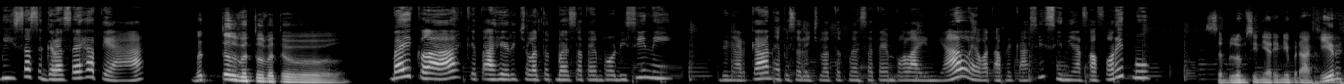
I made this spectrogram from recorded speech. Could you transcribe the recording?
bisa segera sehat ya. Betul, betul, betul. Baiklah, kita akhiri Celetuk Bahasa Tempo di sini. Dengarkan episode Celetuk Bahasa Tempo lainnya lewat aplikasi Siniar favoritmu. Sebelum siniar ini berakhir,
